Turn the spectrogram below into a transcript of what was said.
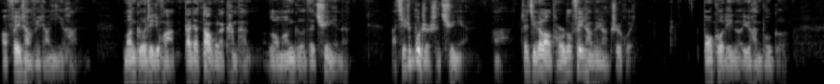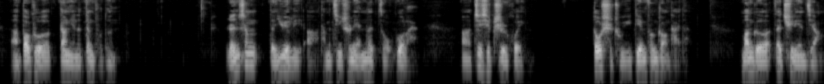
啊，非常非常遗憾。芒格这句话，大家倒过来看看，老芒格在去年呢，啊，其实不只是去年啊，这几个老头都非常非常智慧，包括这个约翰伯格，啊，包括当年的邓普顿，人生的阅历啊，他们几十年的走过来，啊，这些智慧都是处于巅峰状态的。芒格在去年讲，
